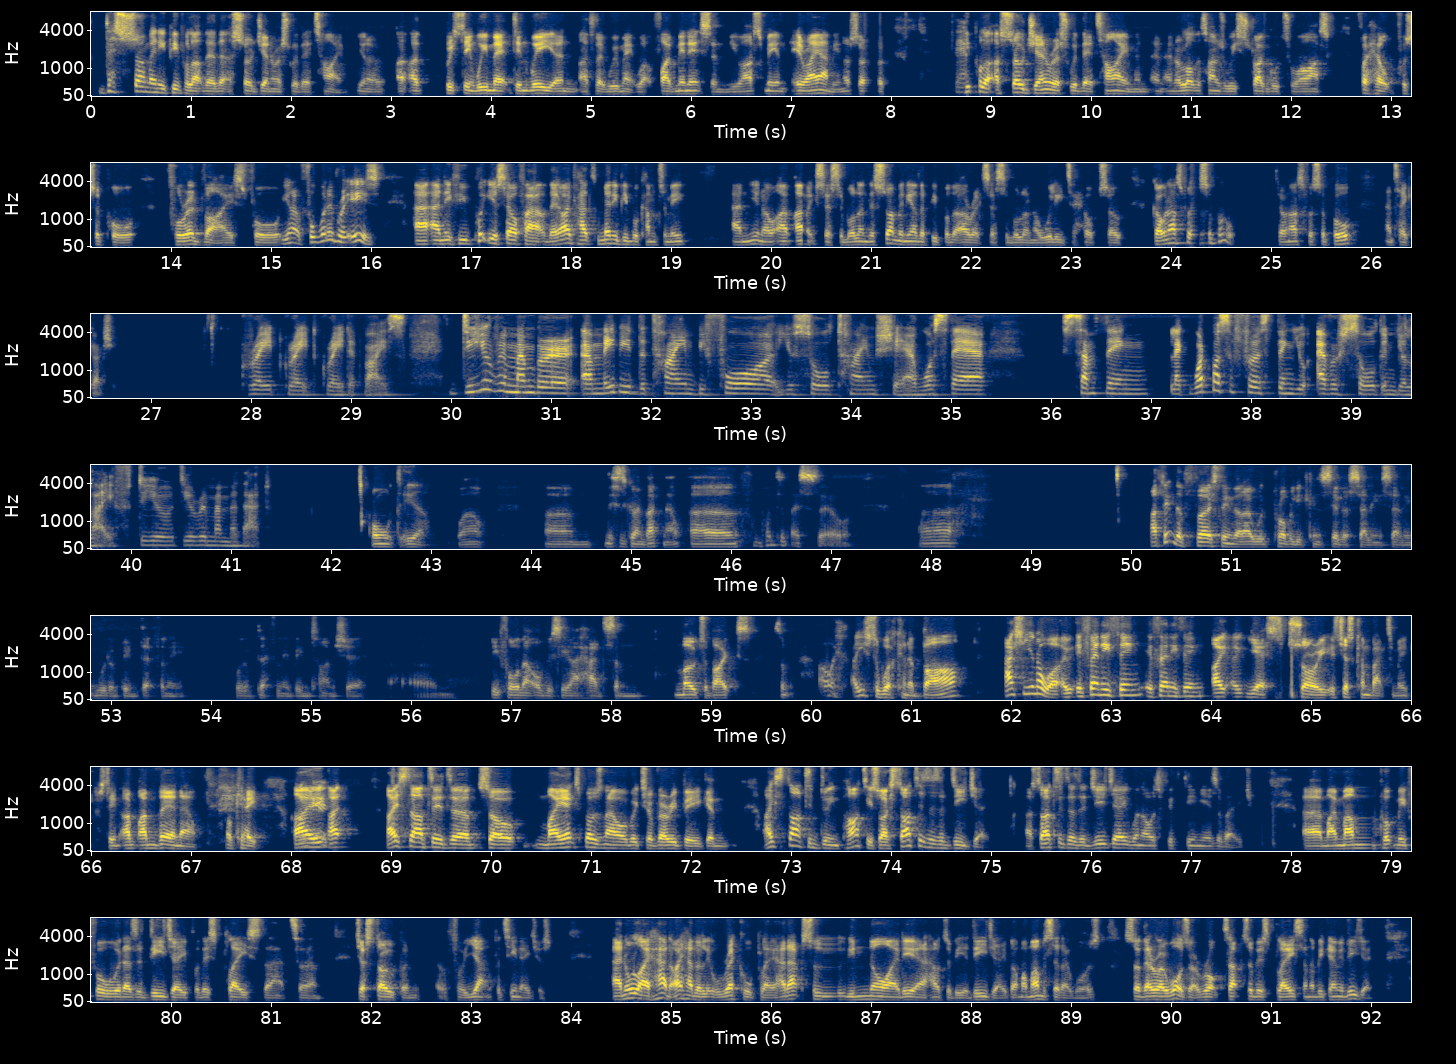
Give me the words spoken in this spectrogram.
there's so many people out there that are so generous with their time. You know, I, I, Christine, we met, didn't we? And I think we met what five minutes, and you asked me, and here I am. You know, so yeah. people are so generous with their time, and, and, and a lot of the times we struggle to ask for help, for support, for advice, for you know, for whatever it is. Uh, and if you put yourself out there, I've had many people come to me, and you know, I'm, I'm accessible, and there's so many other people that are accessible and are willing to help. So go and ask for support. Don't ask for support and take action. Great, great, great advice. Do you remember uh, maybe the time before you sold timeshare? Was there something like what was the first thing you ever sold in your life? Do you do you remember that? Oh dear! Wow, um, this is going back now. Uh, what did I sell? Uh, I think the first thing that I would probably consider selling, selling would have been definitely would have definitely been timeshare. Um, before that, obviously, I had some motorbikes. Some oh, I used to work in a bar, Actually, you know what? If anything, if anything, I, I yes, sorry, it's just come back to me, Christine. I'm, I'm there now. Okay, okay. I, I I started. Um, so my expos now, which are very big, and I started doing parties. So I started as a DJ. I started as a DJ when I was 15 years of age. Uh, my mum put me forward as a DJ for this place that uh, just opened for young for teenagers. And all I had, I had a little record player. I had absolutely no idea how to be a DJ, but my mum said I was. So there I was. I rocked up to this place and I became a DJ.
